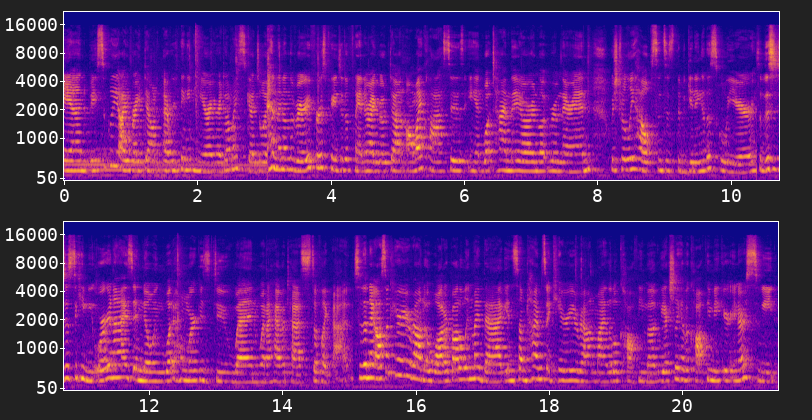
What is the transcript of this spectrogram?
And basically I write down everything in here. I write down my schedule. And then on the very first page of the planner, I wrote down all my classes and what time they are and what room they're in, which really helps since it's the beginning of the school year. So this is just to keep me organized and knowing what homework is due when, when I have a test, stuff like that. So then I also carry around a water bottle in my bag and sometimes I carry around my little coffee mug we actually have a coffee maker in our suite,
